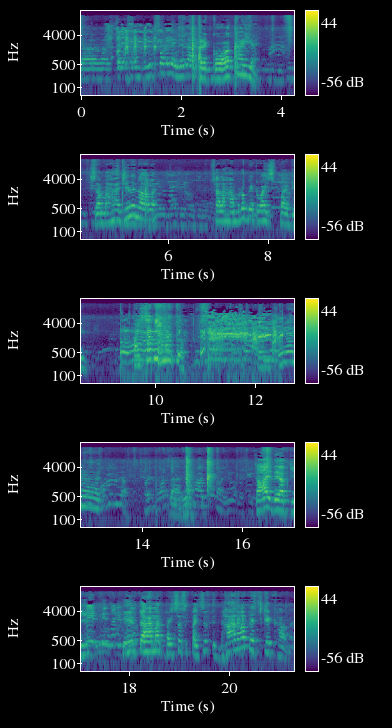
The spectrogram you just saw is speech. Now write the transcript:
ला ला हम भूत पगले ले रहा अरे को कहिए। समाज में ना आवे साला हमरो बेटवा इस पार्टी। पैसा भी हमार पे ना। ना चाय दे आपकी फिर तो हमार पैसा से पैसा के धानवा बेच के खावे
